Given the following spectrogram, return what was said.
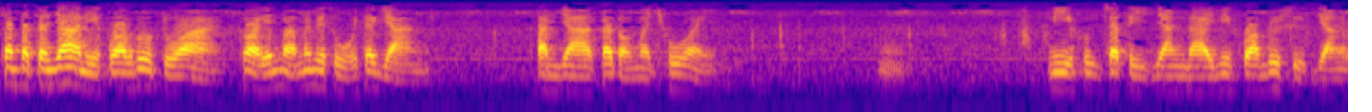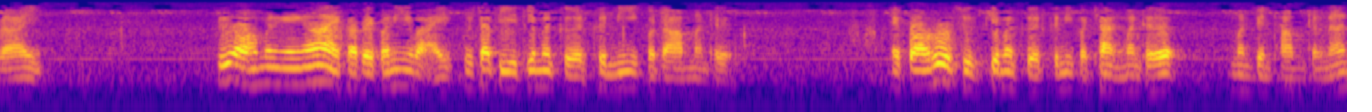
สัมปชัญญะนี่ความรู้ตัว ก็เห็นว่าไม่ไปถูกไปทุกอย่าง ปัญญาก็ต้องมาช่วยมีคุณสติอย่างใดมีความรู้สึกอย่างไร หรือเอาให้มันง่ายๆกับไปกว่านี้ไหวคือสติที่มันเกิดขึ้นนี้ก็ตามมันเถอะไอ้ความรู้สึกที่มันเกิดขึ้นนี้ก็ช่างมันเถอะ มันเป็นธรรมทางนั้น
